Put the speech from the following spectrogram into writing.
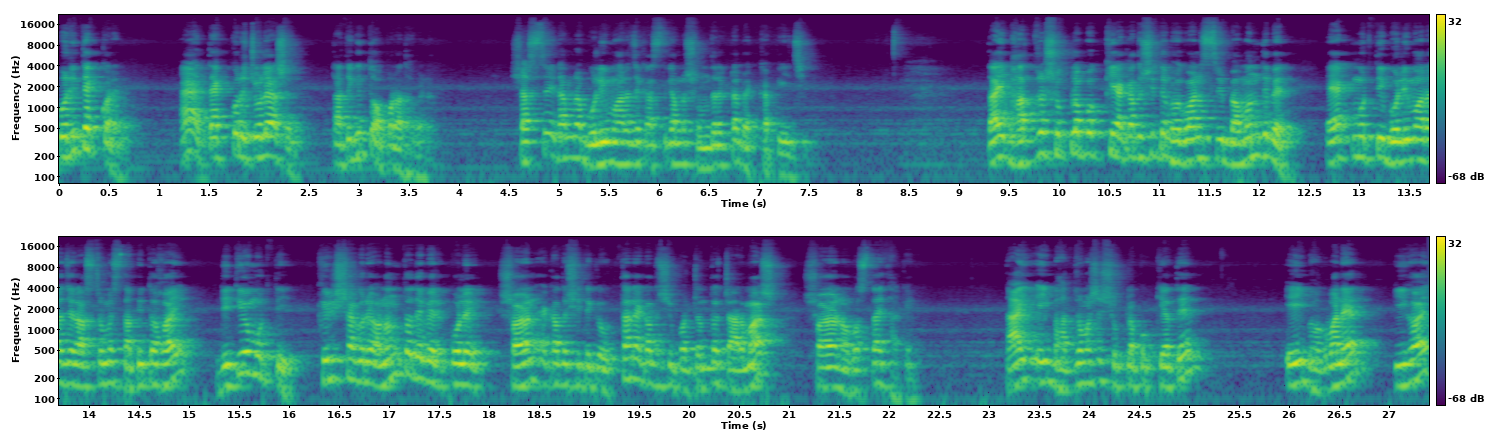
পরিত্যাগ করেন হ্যাঁ ত্যাগ করে চলে আসেন, তাতে কিন্তু অপরাধ হবে না। শাস্ত্রে এটা আমরা বলি মহারাজের কাছ থেকে আমরা সুন্দর একটা ব্যাখ্যা পেয়েছি। তাই ভাদ্র শুক্লপক্ষে একাদশীতে ভগবান শ্রী বামনদেবের এক মূর্তি বলি মহারাজের আশ্রমে স্থাপিত হয়। দ্বিতীয় মূর্তি ক্ষীরসাগরে অনন্তদেবের কোলে শয়ন একাদশী থেকে উত্থান একাদশী পর্যন্ত চার মাস শয়ন অবস্থায় থাকে। তাই এই ভাদ্র মাসের শুক্লাপক্ষিয়াতে এই ভগবানের কি হয়?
